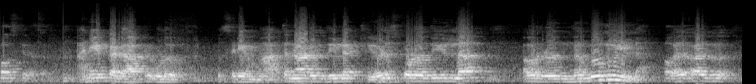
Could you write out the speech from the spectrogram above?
ಭಾವಿಸ್ತೀರಾ ಸರ್? ಅನೇಕ ಡಾಕ್ಟರ್ಗಳು ಸರಿಯಾಗಿ ಮಾತನಾಡೋದಿಲ್ಲ ಕೇಳಿಸ್ಕೊಳ್ಳೋದು ಇಲ್ಲ ಅವ್ರ ನಗೋದು ಇಲ್ಲ. ಅದು-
